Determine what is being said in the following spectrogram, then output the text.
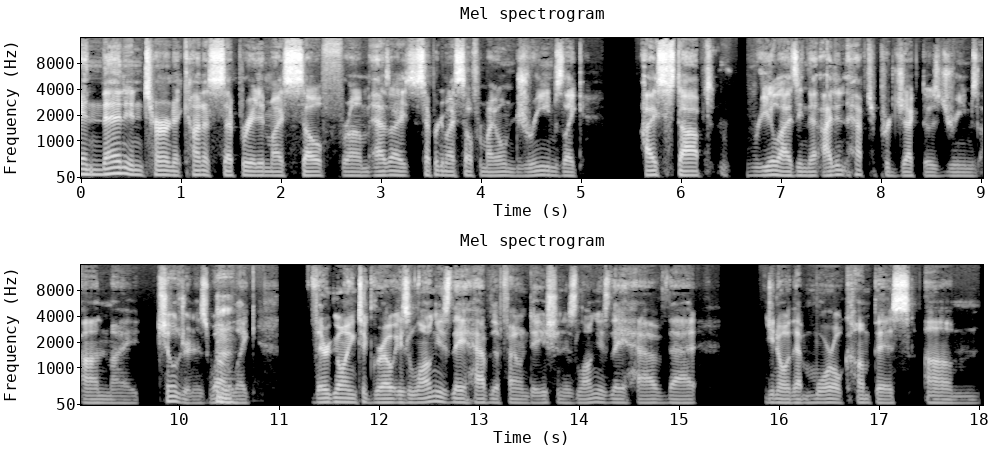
and then in turn, it kind of separated myself from, as I separated myself from my own dreams, like, I stopped realizing that I didn't have to project those dreams on my children as well. Mm. Like, they're going to grow as long as they have the foundation as long as they have that you know that moral compass um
